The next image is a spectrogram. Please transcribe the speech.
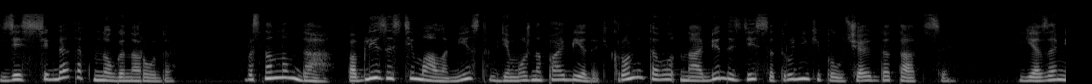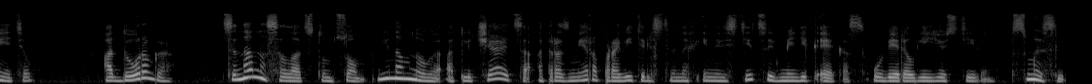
Здесь всегда так много народа?» «В основном да. Поблизости мало мест, где можно пообедать. Кроме того, на обеды здесь сотрудники получают дотации». «Я заметил». «А дорого?» Цена на салат с тунцом не намного отличается от размера правительственных инвестиций в Медик Экос, уверил ее Стивен. В смысле?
